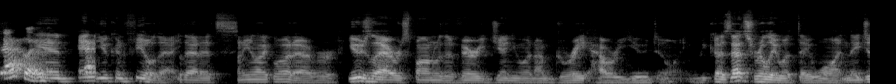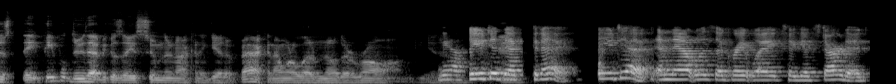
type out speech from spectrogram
Exactly. And, and you can feel that, that it's, and you're like, Whatever. Usually I respond with a very genuine, I'm great. How are you doing? Because that's really what they want. And they just, they, people do that because they assume they're not going to get it back. And I want to let them know they're wrong. You know? Yeah. You did and, that today. You did. And that was a great way to get started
